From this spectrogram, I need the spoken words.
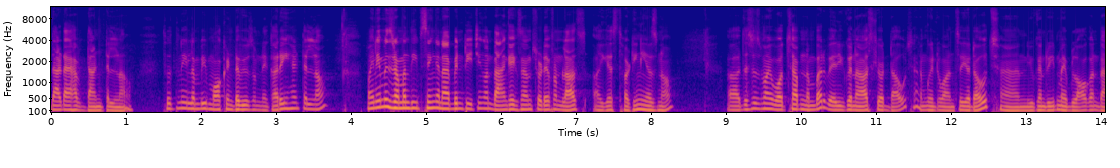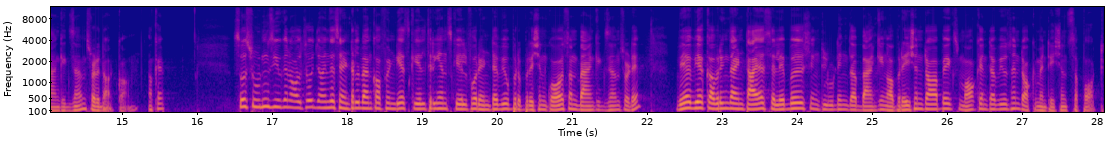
that i have done till now. So itni lambi mock interviews humne kari hain till now. My name is ramandeep singh and i've been teaching on bank exams today from last i guess 13 years now. Uh, this is my whatsapp number where you can ask your doubts and i'm going to answer your doubts and you can read my blog on bankexamstudy.com okay so students, you can also join the Central Bank of India Scale 3 and Scale 4 interview preparation course on bank exams today, where we are covering the entire syllabus, including the banking operation topics, mock interviews and documentation support.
